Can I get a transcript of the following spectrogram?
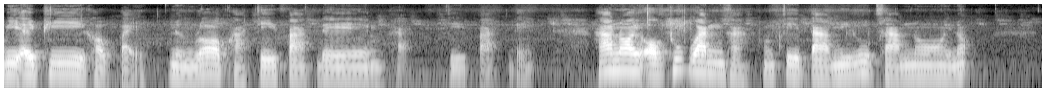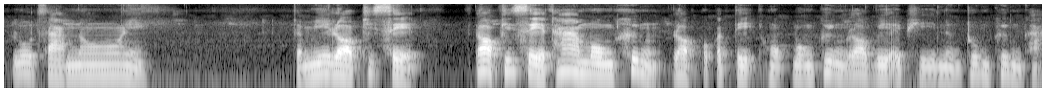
VIP เข้าไป หนึ่งรอบค่ะเจปากแดงค่ะเจปากแดงฮานอยออกทุกวันค่ะ ของเจตามีรูดสามน้อยเนาะรูดสามน้อย จะมีรอบพิเศษ รอบพิเศษห้าโมงครึ่งรอบปกติหกโมงครึ่งรอบ VIP หนึ่งทุ่มครึ่งค่ะ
